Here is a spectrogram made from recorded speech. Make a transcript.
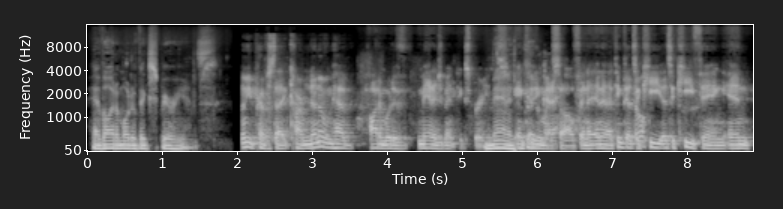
have automotive experience. let me preface that, Carm. None of them have automotive management experience, management. including okay. myself, and and I think that's cool. a key. That's a key thing. And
